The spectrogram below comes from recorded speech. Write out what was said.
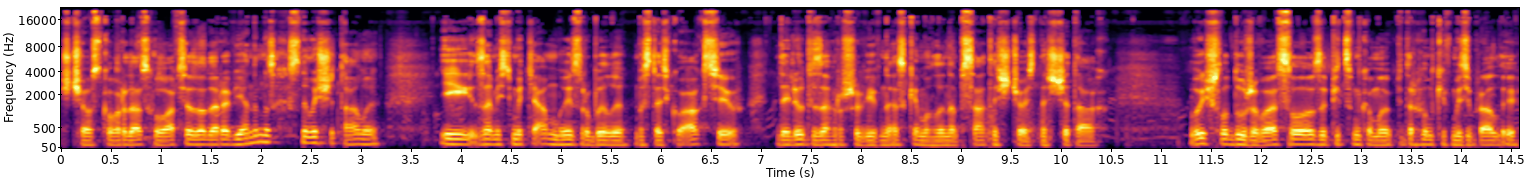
що Сковорода сховався за дерев'яними захисними щитами. І замість миття ми зробили мистецьку акцію, де люди за грошові внески могли написати щось на щитах. Вийшло дуже весело. За підсумками підрахунків ми зібрали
